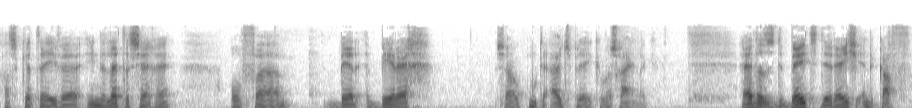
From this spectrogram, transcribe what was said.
als ik het even in de letters zeg, of uh, bereg zou ik moeten uitspreken waarschijnlijk. dat is de beet, de rees en de kaf.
